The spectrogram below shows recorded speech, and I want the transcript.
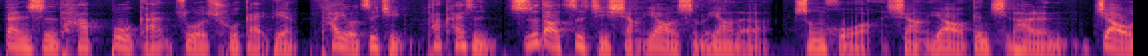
但是他不敢做出改变。他有自己，他开始知道自己想要什么样的生活，想要跟其他人叫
